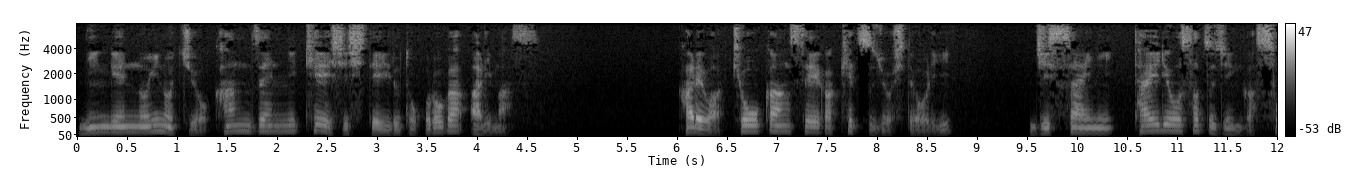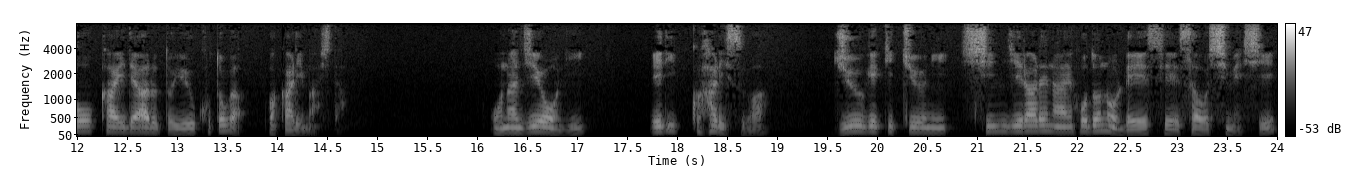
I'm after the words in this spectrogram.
人間の命を完全に軽視しているところがあります。彼は共感性が欠如しており、実際に大量殺人が爽快であるということが分かりました。同じように、エリック・ハリスは銃撃中に信じられないほどの冷静さを示し、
